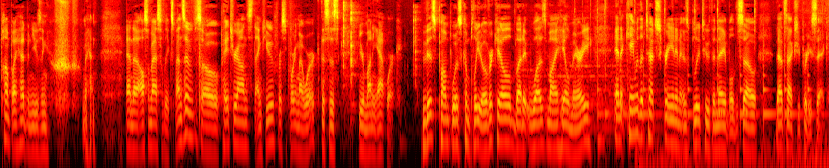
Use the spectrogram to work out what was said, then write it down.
pump I had been using. Man and uh, also massively expensive. So, Patreons, thank you for supporting my work. This is your money at work. This pump was complete overkill, but it was my Hail Mary, and it came with a touchscreen and it was Bluetooth enabled, so that's actually pretty sick.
